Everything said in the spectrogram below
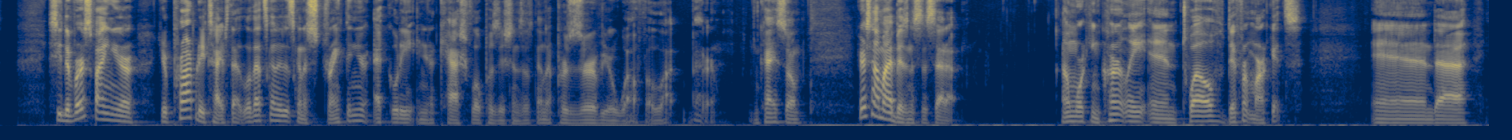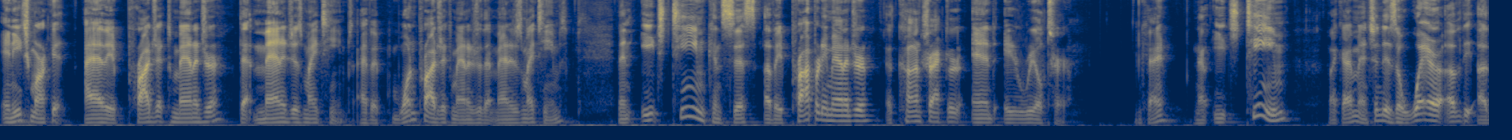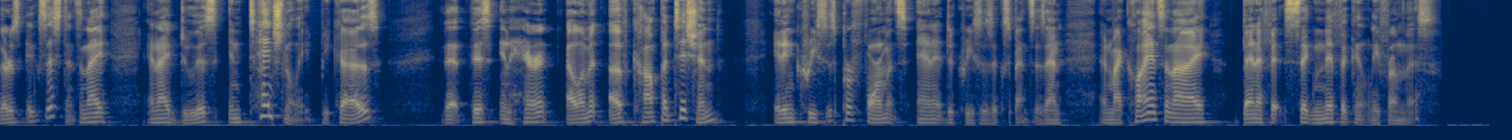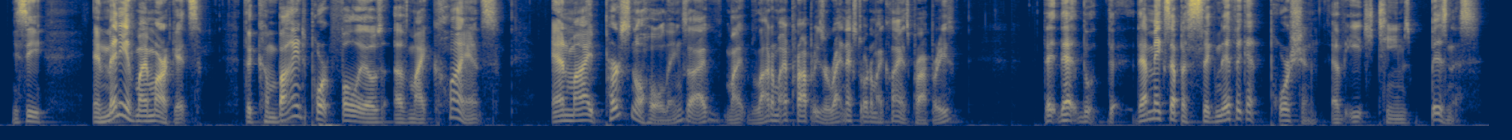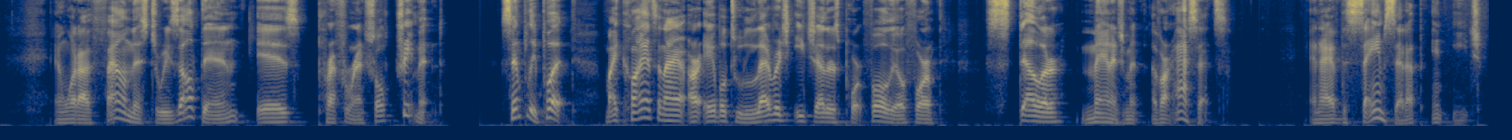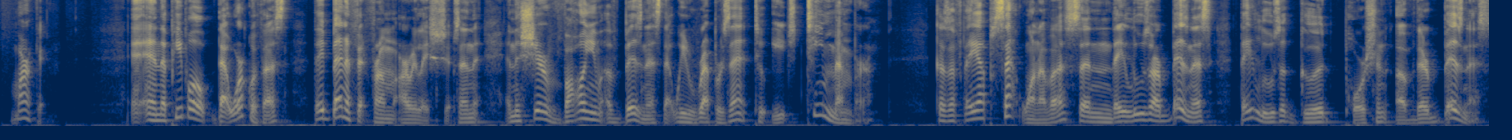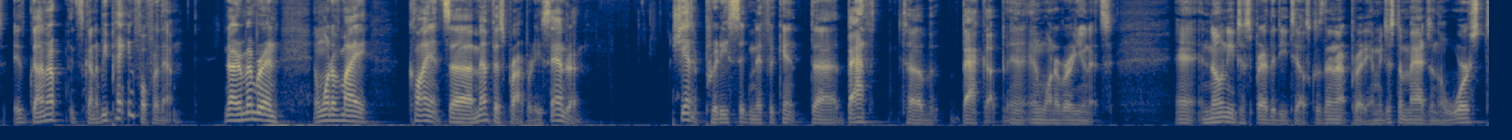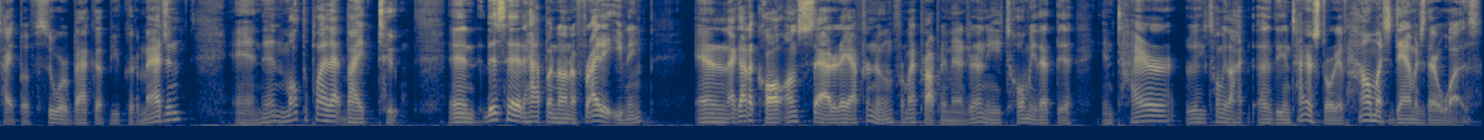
See, diversifying your your property types that well, that's going to is going to strengthen your equity and your cash flow positions. It's going to preserve your wealth a lot better. Okay, so here's how my business is set up. I'm working currently in 12 different markets, and uh, in each market, I have a project manager that manages my teams. I have a one project manager that manages my teams. Then each team consists of a property manager, a contractor, and a realtor. Okay. Now each team like I mentioned, is aware of the other's existence. And I and I do this intentionally because that this inherent element of competition it increases performance and it decreases expenses. And and my clients and I benefit significantly from this. You see, in many of my markets, the combined portfolios of my clients and my personal holdings, I my a lot of my properties are right next door to my clients' properties that, that, that makes up a significant portion of each team's business. And what I've found this to result in is preferential treatment. Simply put, my clients and I are able to leverage each other's portfolio for stellar management of our assets. And I have the same setup in each market. And the people that work with us, they benefit from our relationships and, and the sheer volume of business that we represent to each team member. Because if they upset one of us and they lose our business, they lose a good portion of their business. It's gonna it's gonna be painful for them. You know, I remember in, in one of my clients' uh, Memphis property, Sandra, she had a pretty significant uh, bathtub backup in, in, one of her units. And no need to spare the details because they're not pretty. I mean, just imagine the worst type of sewer backup you could imagine, and then multiply that by two. And this had happened on a Friday evening, and I got a call on Saturday afternoon from my property manager, and he told me that the entire he told me the, uh, the entire story of how much damage there was,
